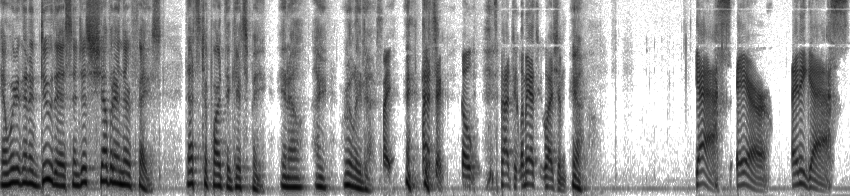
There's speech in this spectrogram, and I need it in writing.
and we're going to do this and just shove it in their face. That's the part that gets me. You know, I really does. Right. Patrick, so Patrick, let me ask you a question. Yeah. gas, air, any gas,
